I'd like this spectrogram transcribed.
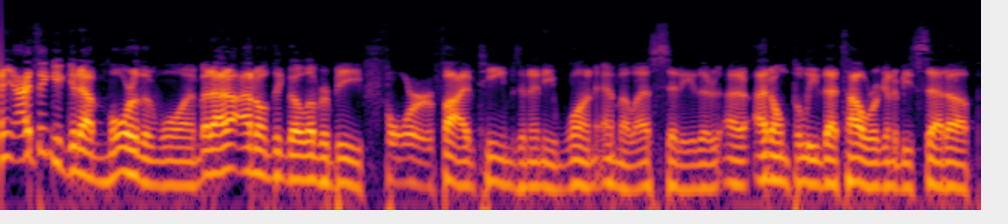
I, I think you could have more than one, but I, I don't think there'll ever be four or five teams in any one MLS city. There, I, I don't believe that's how we're going to be set up.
